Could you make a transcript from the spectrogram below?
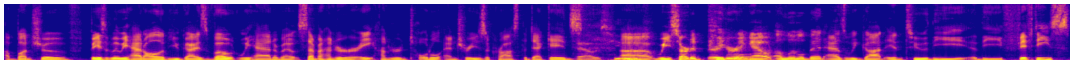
a bunch of basically we had all of you guys vote. We had about 700 or 800 total entries across the decades. Yeah, it was huge. Uh, we started Very petering cool. out a little bit as we got into the the 50s.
